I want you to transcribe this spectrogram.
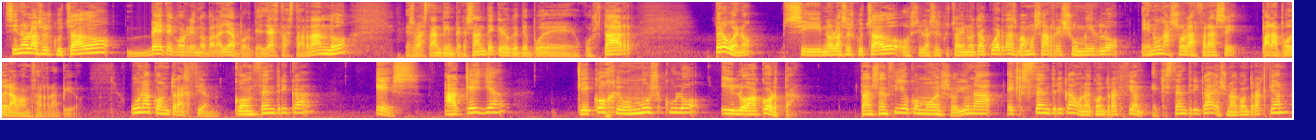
Si no lo has escuchado, vete corriendo para allá porque ya estás tardando. Es bastante interesante, creo que te puede gustar. Pero bueno, si no lo has escuchado o si lo has escuchado y no te acuerdas, vamos a resumirlo en una sola frase para poder avanzar rápido. Una contracción concéntrica es aquella que coge un músculo y lo acorta. Tan sencillo como eso. Y una excéntrica, una contracción excéntrica, es una contracción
